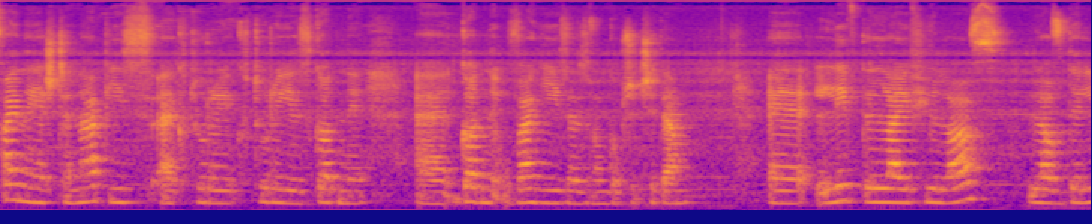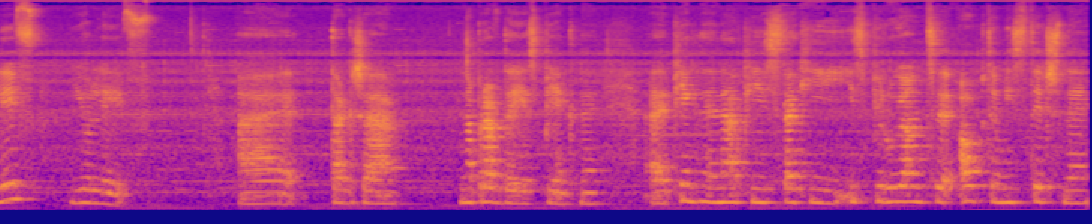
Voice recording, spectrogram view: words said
fajny jeszcze napis, e, który, który jest godny, e, godny uwagi, zaraz Wam go przeczytam. E, live the life you love, love the life you live. E, także naprawdę jest piękny. E, piękny napis, taki inspirujący, optymistyczny.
